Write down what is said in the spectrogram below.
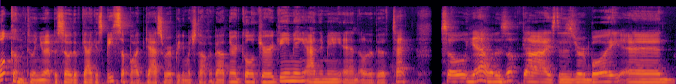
Welcome to a new episode of Gagas Pizza Podcast, where I pretty much talk about nerd culture, gaming, anime, and a little bit of tech. So yeah, what is up, guys? This is your boy, and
